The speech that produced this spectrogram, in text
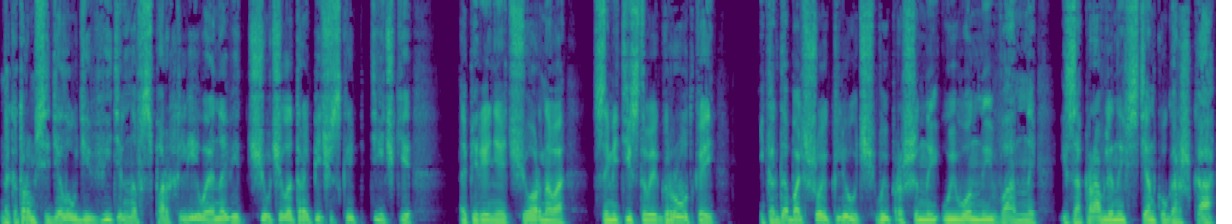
на котором сидела удивительно вспорхливая на вид чучело тропической птички, оперение черного с аметистовой грудкой — и когда большой ключ, выпрошенный у Ивонной ванны и заправленный в стенку горшка,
